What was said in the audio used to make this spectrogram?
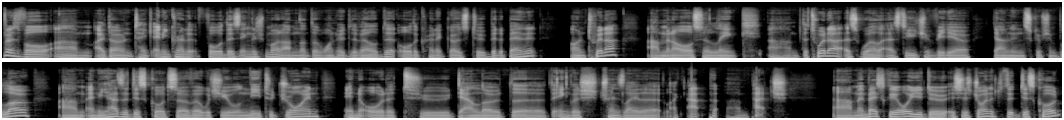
First of all, um, I don't take any credit for this English mod. I'm not the one who developed it. All the credit goes to BitterBandit on Twitter. Um, and I'll also link um, the Twitter as well as the YouTube video down in the description below. and he has a Discord server which you will need to join in order to download the, the English translator like app patch. and basically all you do is just join the Discord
